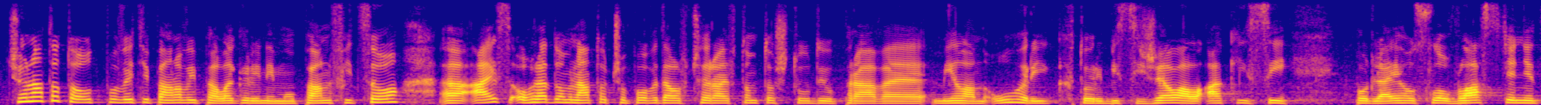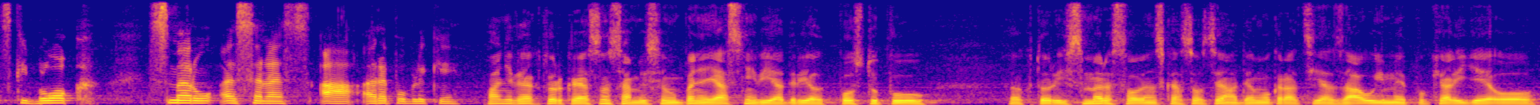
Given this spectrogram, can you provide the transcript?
Čo na toto odpoviete pánovi Pelegrinimu? Pán Fico, aj s ohľadom na to, čo povedal včera aj v tomto štúdiu práve Milan Uhrík, ktorý by si želal akýsi, podľa jeho slov, vlastenecký blok smeru SNS a republiky. Pani redaktorka, ja som sa myslím úplne jasne vyjadril k postupu ktorý smer Slovenská sociálna demokracia zaujíme, pokiaľ ide o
